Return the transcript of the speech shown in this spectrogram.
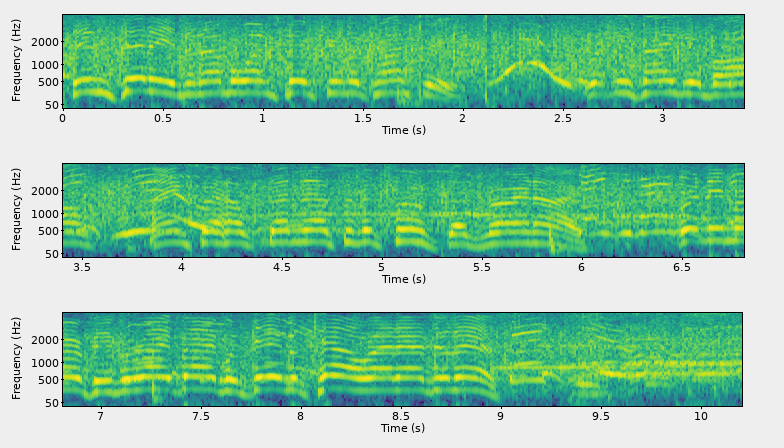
Sin City, the number one picture in the country. Brittany, thank you, Bob. Thank you. Thanks for help sending out to the troops. That's very nice. Thank you very much. Brittany Murphy, be right back with Dave Attell right after this. Thank you.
